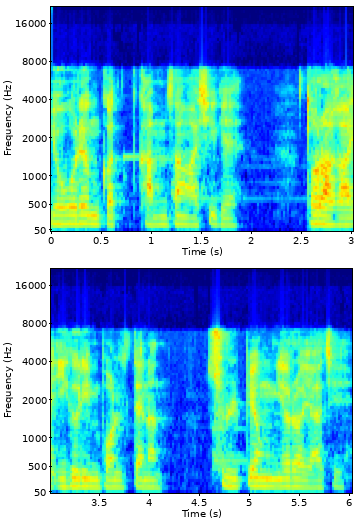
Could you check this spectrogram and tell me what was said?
요령껏 감상하시게 돌아가 이 그림 볼 때는 술병 열어야지.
